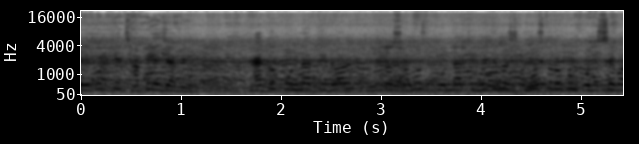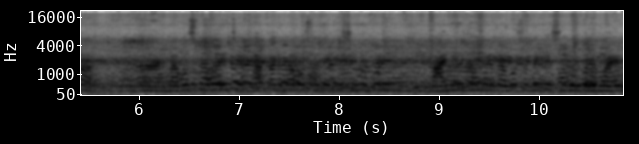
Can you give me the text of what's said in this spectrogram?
রেকর্ডকে ছাপিয়ে যাবে। এত পুণ্যার্থী দল, তো সমস্ত পুণ্যার্থীদের জন্য সমস্ত রকম পরিষেবা আর ব্যবস্থা রয়েছে। থাকার ব্যবস্থা থেকে শুরু করে, পানীয় জলের ব্যবস্থা থেকে শুরু করে মায়ের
